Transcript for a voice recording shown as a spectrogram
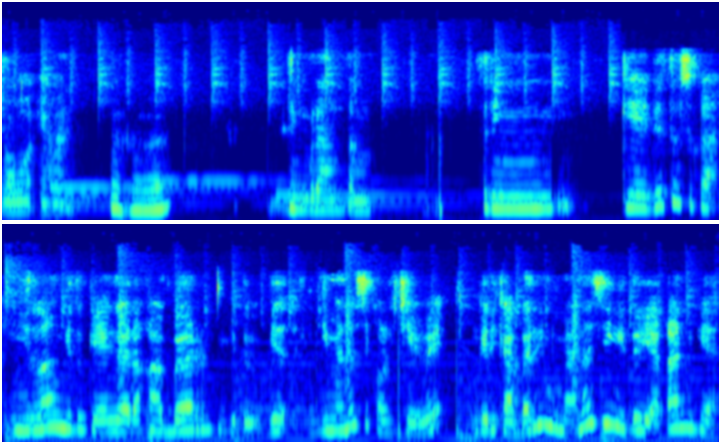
Cowok ya kan. Uh-huh. sering berantem sering kayak dia tuh suka ngilang gitu kayak nggak ada kabar gitu. Dia, gimana sih kalau cewek nggak dikabarin gimana sih gitu ya kan kayak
